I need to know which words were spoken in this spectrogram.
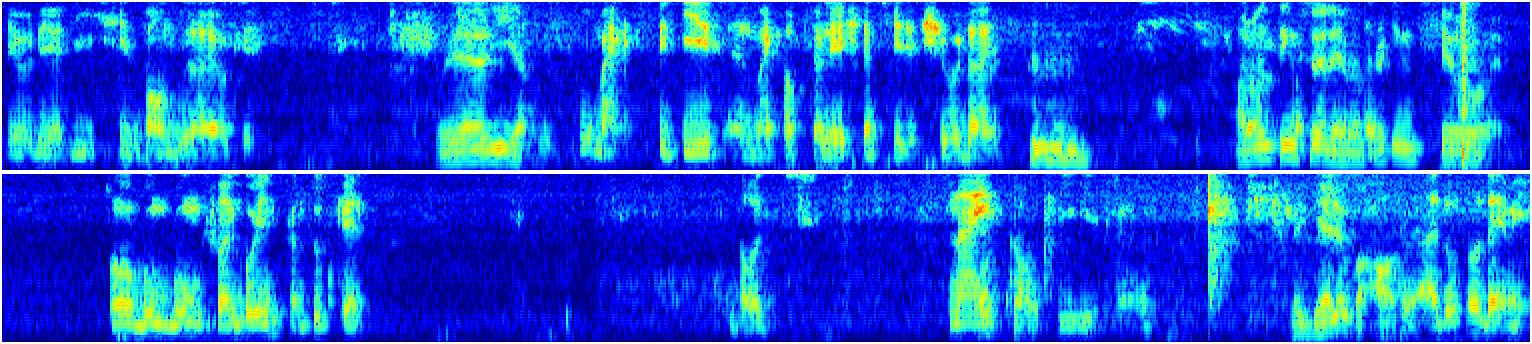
They, they, they, she's bound to die, okay. Really? Yeah. Through my expertise and my calculations, she, she will die. I don't think so. They have a freaking kill. Eh. Oh boom boom, should I go in? I'm too scared. Dodge. Nice What ulti. The Galio got out. Okay, I don't know damage.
